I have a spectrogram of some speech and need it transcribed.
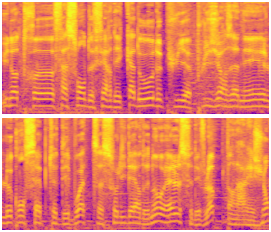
Une autre façon de faire des cadeaux depuis plusieurs années, le concept des boîtes solidaires de Noël se développe dans la région.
